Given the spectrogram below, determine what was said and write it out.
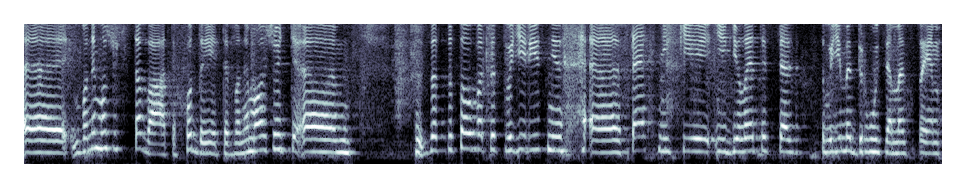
Е, вони можуть вставати, ходити, вони можуть. Застосовувати свої різні е, техніки і ділитися з своїми друзями цим.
